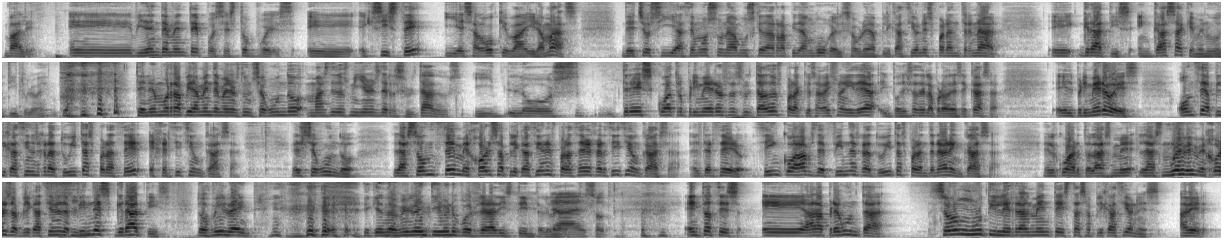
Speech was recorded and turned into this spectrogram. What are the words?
Vale. Eh, evidentemente, pues esto pues eh, existe y es algo que va a ir a más. De hecho, si hacemos una búsqueda rápida en Google sobre aplicaciones para entrenar eh, gratis en casa, que menudo título, ¿eh? tenemos rápidamente en menos de un segundo más de 2 millones de resultados. Y los 3, 4 primeros resultados, para que os hagáis una idea y podéis hacer la prueba desde casa. El primero es 11 aplicaciones gratuitas para hacer ejercicio en casa. El segundo, las 11 mejores aplicaciones para hacer ejercicio en casa. El tercero, 5 apps de fitness gratuitas para entrenar en casa. El cuarto, las, las 9 mejores aplicaciones de fitness gratis. 2020. y que en 2021 pues será distinto, claro. Ya es otra. Entonces, eh, a la pregunta, ¿son útiles realmente estas aplicaciones? A ver,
